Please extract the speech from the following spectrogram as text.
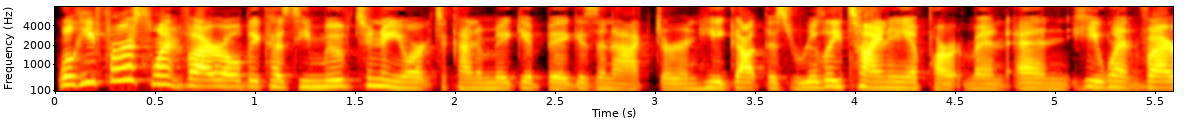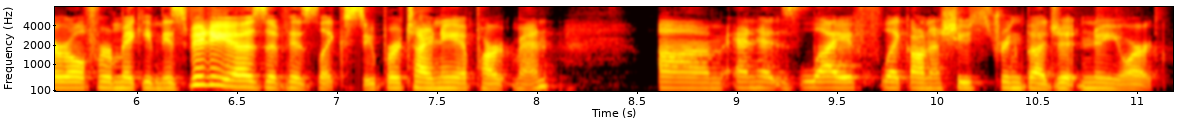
Well, he first went viral because he moved to New York to kind of make it big as an actor. And he got this really tiny apartment. And he went viral for making these videos of his like super tiny apartment um, and his life like on a shoestring budget in New York.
